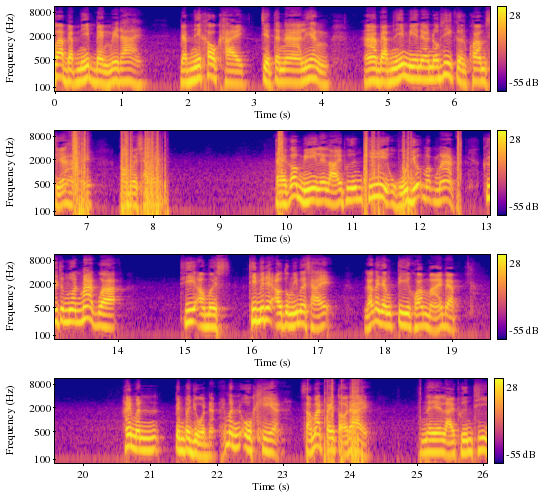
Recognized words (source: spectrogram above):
ว่าแบบนี้แบ่งไม่ได้ แบบนี้เข้าข่ายเจตนาเลี่ยงอ่าแบบนี้มีแนวโน้มที่เกิดความเสียหายเอามาใช้ แต่ก็มีหลาย ๆ พื้นที่โอ้โหเยอะมากๆ คือจำนวนมากกว่าที่เอามาที่ไม่ได้เอาตรงนี้มาใช้ แล้วก็ยังตีความหมายแบบ ให้มันเป็นประโยชน์น่ะให้มันโอเค สามารถไปต่อได้ ในหลายพื้นที่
